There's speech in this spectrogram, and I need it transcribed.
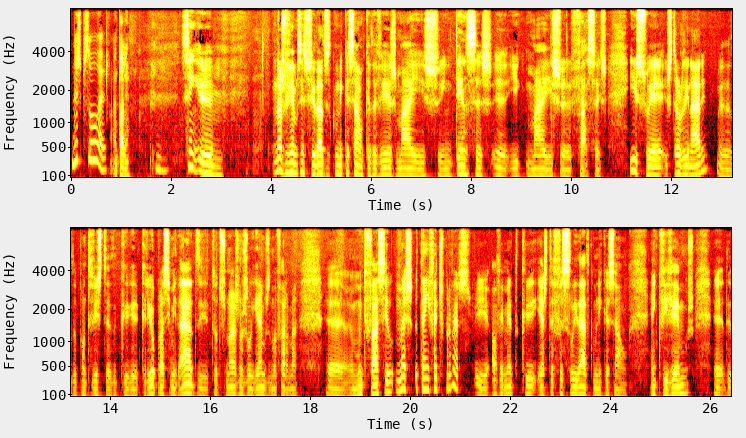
nas pessoas. António. Sim, eh, nós vivemos em sociedades de comunicação cada vez mais intensas eh, e mais eh, fáceis. Isso é extraordinário eh, do ponto de vista de que criou proximidade e todos nós nos ligamos de uma forma muito fácil, mas tem efeitos perversos. E, obviamente, que esta facilidade de comunicação em que vivemos, de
